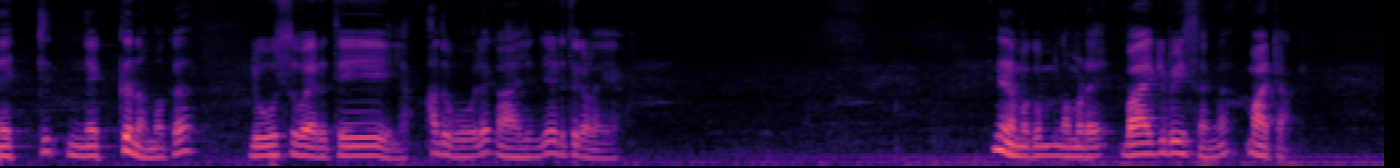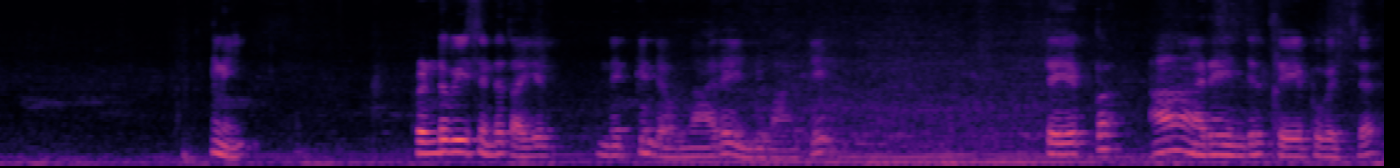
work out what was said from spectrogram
നെറ്റ് നെക്ക് നമുക്ക് ലൂസ് വരത്തേയില്ല. അതുപോലെ കാലിഞ്ച് എടുത്ത് കളയുക. ഇനി നമുക്ക് നമ്മുടെ ബാഗ് പീസ് അങ്ങ് മാറ്റാം. ഇനി ഫ്രണ്ട് പീസിന്റെ തയ്യൽ നെക്കിന്റെ ഒന്ന് അര ഇഞ്ച് മാറ്റി ടേപ്പ് ആ അര ഇഞ്ചിൽ ടേപ്പ് വെച്ച്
